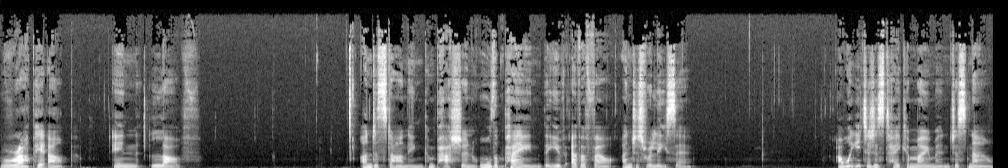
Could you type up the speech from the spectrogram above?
wrap it up in love, understanding, compassion, all the pain that you've ever felt, and just release it. I want you to just take a moment just now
